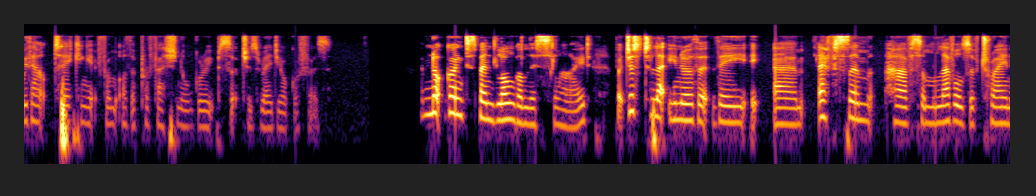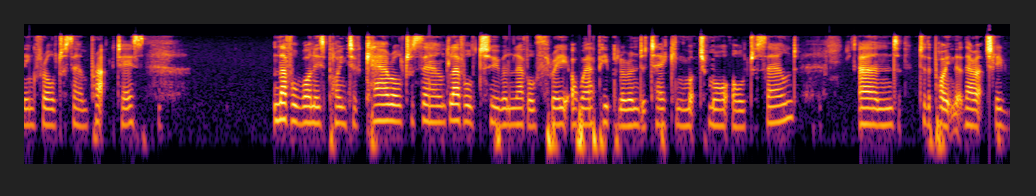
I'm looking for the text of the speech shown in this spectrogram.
without taking it from other professional groups such as radiographers. I'm not going to spend long on this slide, but just to let you know that the um, EFSUMB have some levels of training for ultrasound practice Level 1 is point of care ultrasound. Level 2 and level 3 are where people are undertaking much more ultrasound and to the point that they're actually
